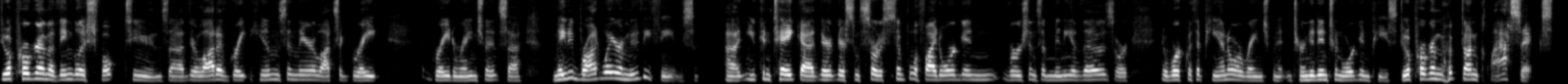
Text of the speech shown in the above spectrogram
Do a program of English folk tunes. Uh, there are a lot of great hymns in there. Lots of great great arrangements. Uh, maybe Broadway or movie themes. Uh, you can take uh, there. There's some sort of simplified organ versions of many of those, or you know, work with a piano arrangement and turn it into an organ piece. Do a program hooked on classics,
